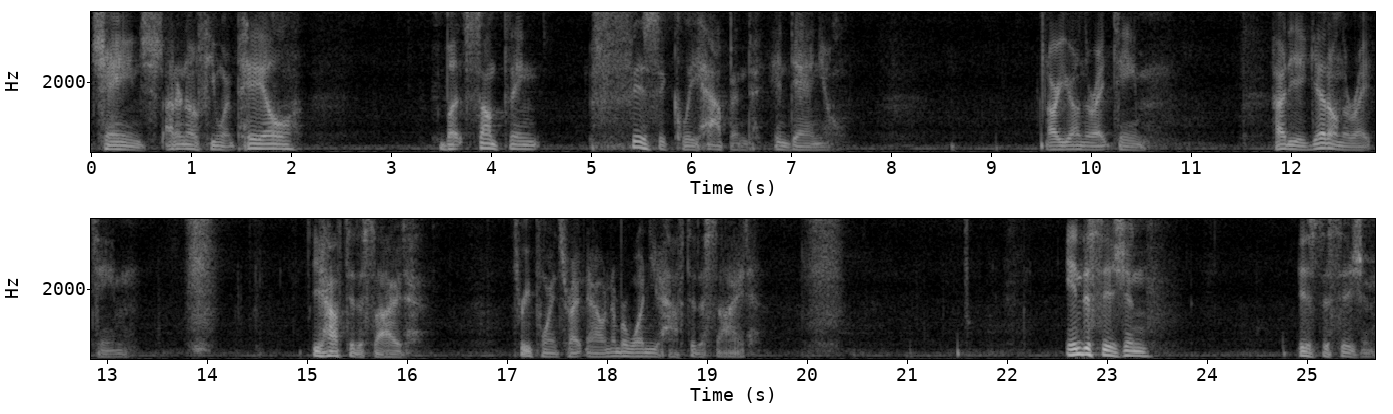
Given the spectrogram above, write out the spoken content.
changed. I don't know if he went pale, but something physically happened in Daniel. Are you on the right team? How do you get on the right team? You have to decide. Three points right now. Number one, you have to decide. Indecision is decision.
